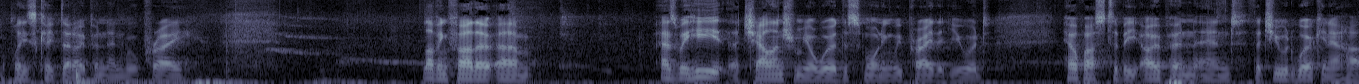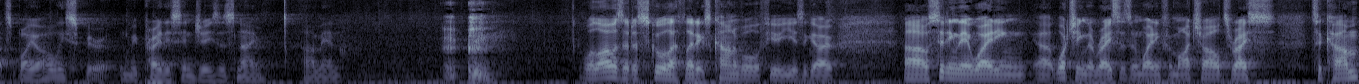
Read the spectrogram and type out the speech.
Well, please keep that open and we'll pray. Loving Father, um, as we hear a challenge from your word this morning, we pray that you would help us to be open and that you would work in our hearts by your Holy Spirit. And we pray this in Jesus' name. Amen. well, I was at a school athletics carnival a few years ago. Uh, I was sitting there waiting, uh, watching the races and waiting for my child's race to come.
